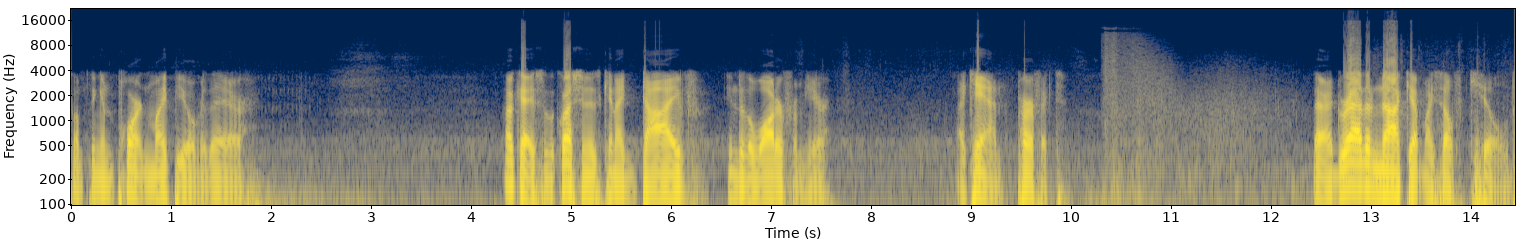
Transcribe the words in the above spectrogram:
Something important might be over there. Okay, so the question is can I dive into the water from here? I can. Perfect. There, I'd rather not get myself killed.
